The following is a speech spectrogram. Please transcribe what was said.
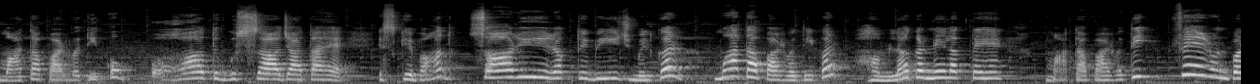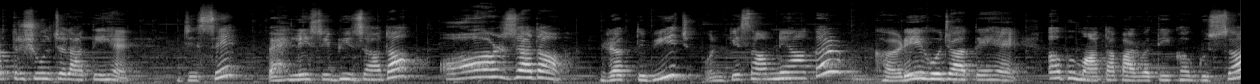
माता पार्वती को बहुत गुस्सा आ जाता है। इसके बाद सारे रक्त बीज मिलकर माता पार्वती पर हमला करने लगते हैं। माता पार्वती फिर उन पर त्रिशूल चलाती हैं, जिससे पहले से भी ज़्यादा और ज़्यादा रक्त बीज उनके सामने आकर खड़े हो जाते हैं। अब माता पार्वती का गुस्सा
